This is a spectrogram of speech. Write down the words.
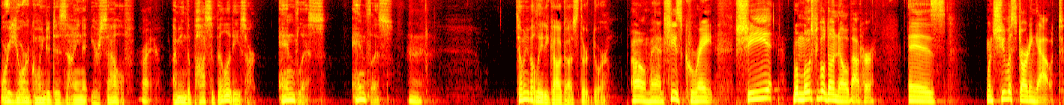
or you're going to design it yourself. Right. I mean, the possibilities are endless, endless. Hmm. Tell me about Lady Gaga's third door. Oh man, she's great. She what most people don't know about her is when she was starting out,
